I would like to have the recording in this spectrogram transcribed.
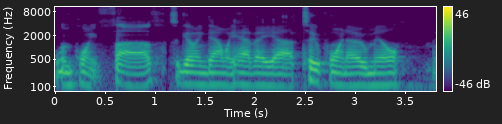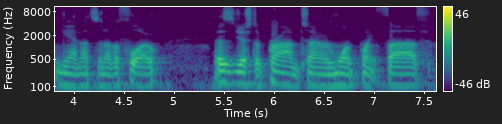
1.5. So going down, we have a uh, 2.0 mil. Again, that's another flow. This is just a Primetone 1.5.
